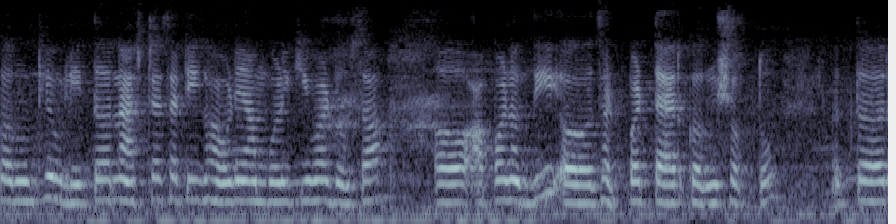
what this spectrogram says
करून ठेवली तर नाश्त्यासाठी घावणे आंबोळी किंवा डोसा आपण अगदी झटपट तयार करू शकतो. तर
